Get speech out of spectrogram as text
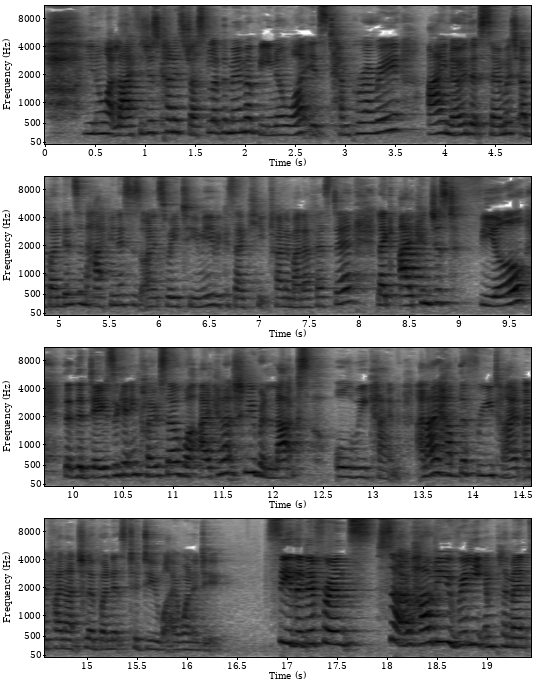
you know what, life is just kind of stressful at the moment, but you know what, it's temporary. I know that so much abundance and happiness is on its way to me because I keep trying to manifest it. Like I can just feel that the days are getting closer where I can actually relax all weekend and I have the free time and financial abundance to do what I want to do. See the difference? So how do you really implement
